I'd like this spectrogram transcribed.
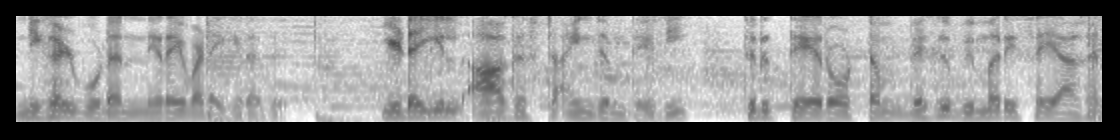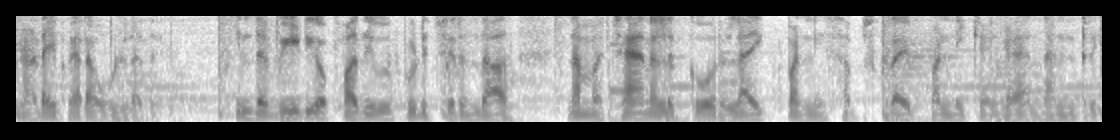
நிகழ்வுடன் நிறைவடைகிறது. இடையில் ஆகஸ்ட் ஐந்தாம் தேதி திருத்தேரோட்டம் வெகு விமரிசையாக நடைபெற உள்ளது. இந்த வீடியோ பதிவு பிடிச்சிருந்தால் நம்ம சேனலுக்கு ஒரு லைக் பண்ணி சப்ஸ்கிரைப் பண்ணிக்கங்க. நன்றி.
